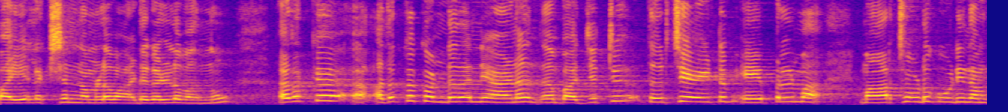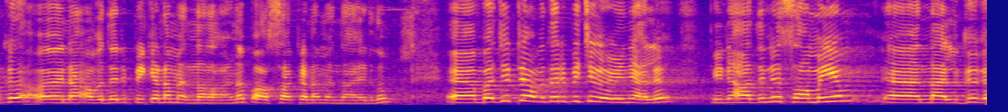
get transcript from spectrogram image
ബൈ ഇലക്ഷൻ നമ്മൾ വാർഡുകളിൽ വന്നു. അതൊക്കെ അതൊക്കെ കൊണ്ട് തന്നെയാണ് ബജറ്റ് തീർച്ചയായിട്ടും ഏപ്രിൽ മാർച്ചോട് കൂടി നമുക്ക് അവതരിപ്പിക്കണം എന്നതാണ് പാസ്സാക്കണം എന്നായിരുന്നു. ബജറ്റ് അവതരിപ്പിച്ച് കഴിഞ്ഞാൽ പിന്നെ അതിന് സമയം നൽകുക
